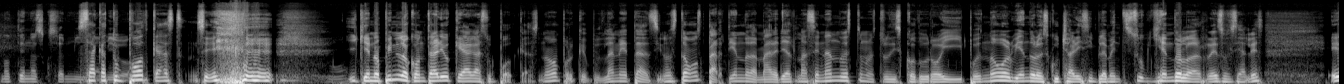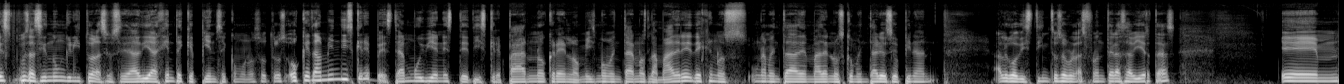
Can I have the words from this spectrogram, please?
No tienes que ser mi Saca tu podcast, sí. y quien opine lo contrario, que haga su podcast, ¿no? Porque, pues, la neta, si nos estamos partiendo la madre y almacenando esto en nuestro disco duro y, pues, no volviéndolo a escuchar y simplemente subiéndolo a las redes sociales, es, pues, haciendo un grito a la sociedad y a gente que piense como nosotros o que también discrepe. Está muy bien este discrepar, no creen lo mismo, mentarnos la madre. Déjenos una mentada de madre en los comentarios si opinan algo distinto sobre las fronteras abiertas. Em,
